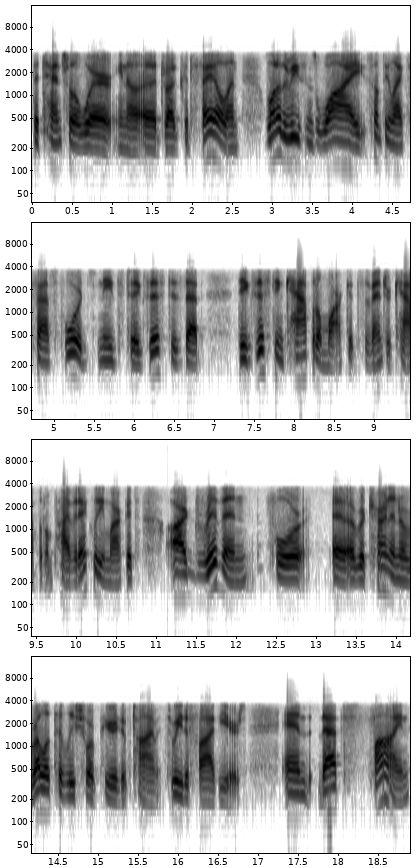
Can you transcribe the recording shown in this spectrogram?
potential where you know a drug could fail. And one of the reasons why something like Fast Forwards needs to exist is that the existing capital markets, the venture capital and private equity markets, are driven for a return in a relatively short period of time, three to five years. And that's fine,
